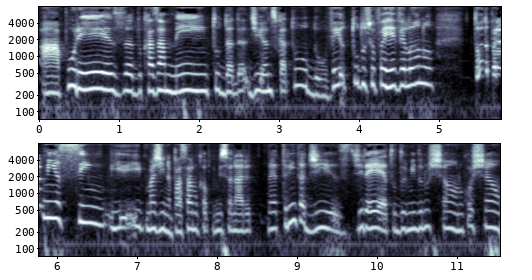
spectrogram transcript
a pureza do casamento, da, da, de antes que tudo. Veio tudo, o Senhor foi revelando tudo para mim assim. E, imagina, passar no campo missionário né, 30 dias, direto, dormindo no chão, no colchão.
